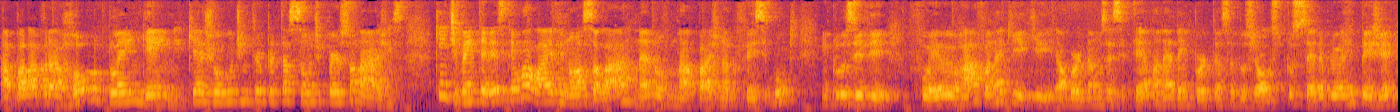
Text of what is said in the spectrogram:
a palavra Role Playing Game, que é jogo de interpretação de personagens. Quem tiver interesse, tem uma live nossa lá né, no, na página do Facebook. Inclusive, foi eu e o Rafa né, que, que abordamos esse tema né, da importância dos jogos para o cérebro. O RPG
